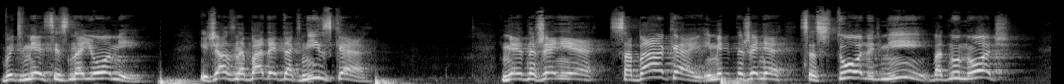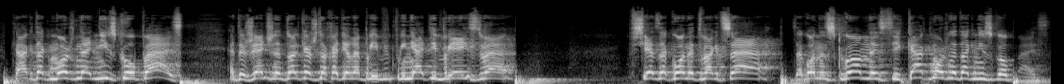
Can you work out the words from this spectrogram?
быть вместе с Наоми. И сейчас она падает так низко, имеет отношение с собакой, имеет отношение со сто людьми в одну ночь. Как так можно низко упасть? Эта женщина только что хотела при, принять еврейство. Все законы Творца, законы скромности. Как можно так низко упасть?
